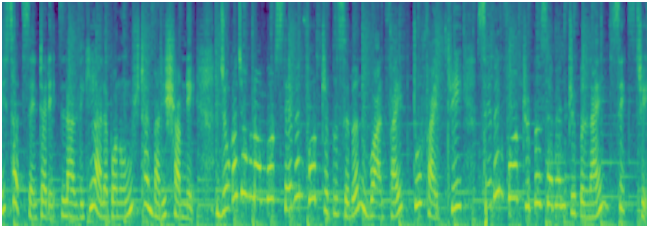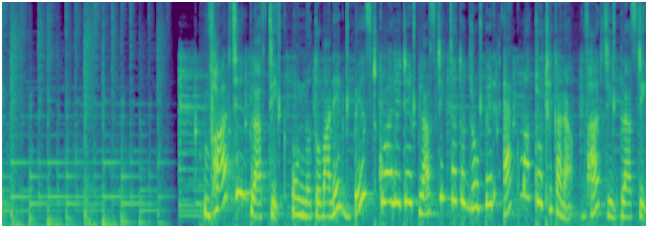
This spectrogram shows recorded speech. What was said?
রিসার্চ সেন্টারে। লালদিঘি আলাপন অনুষ্ঠান বাড়ির সামনে। যোগাযোগ number seven four triple seven one five two five three, seven four triple seven triple nine six three. Virgin plastic, উন্নত মানের বেস্ট কোয়ালিটির প্লাস্টিকজাত দ্রব্যের একমাত্র ঠিকানা ভার্জিন প্লাস্টিক।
